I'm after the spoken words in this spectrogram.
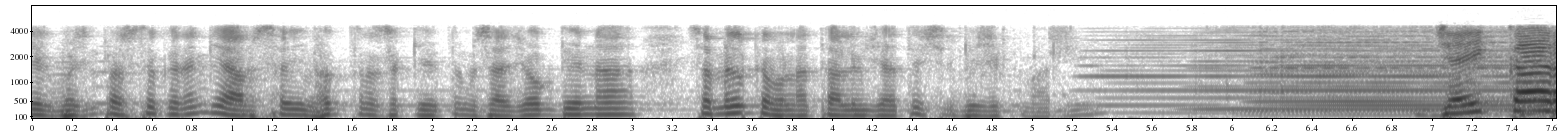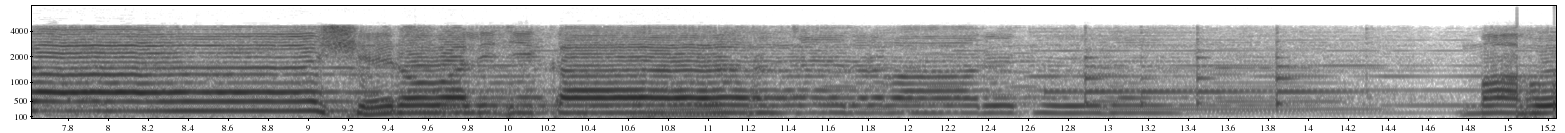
एक भजन प्रस्तुत करेंगे। आप सभी भक्त न कीर्तन में सहयोग देना सब मिलकर बोलना ताली जाते श्री विजय कुमार जी। जयकारा शेरों वाली जी का। दरबार की जय। माँ हो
